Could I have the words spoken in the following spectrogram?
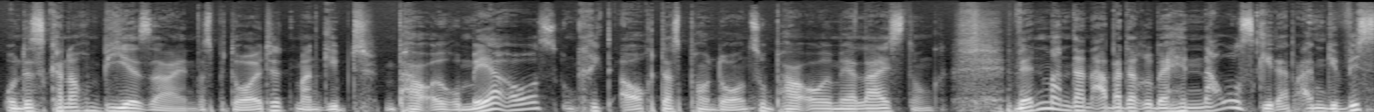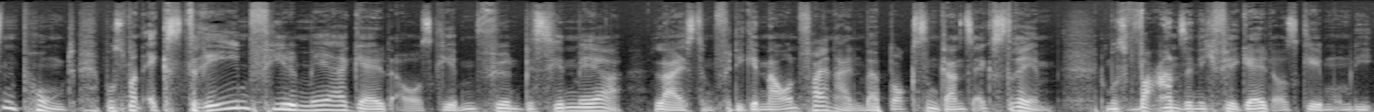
Und es kann auch ein Bier sein. Was bedeutet, man gibt ein paar Euro mehr aus und kriegt auch das Pendant zu ein paar Euro mehr Leistung. Wenn man dann aber darüber hinausgeht, ab einem gewissen Punkt, muss man extrem viel mehr Geld ausgeben für ein bisschen mehr Leistung, für die genauen Feinheiten. Bei Boxen ganz extrem. Du musst wahnsinnig viel Geld ausgeben, um die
